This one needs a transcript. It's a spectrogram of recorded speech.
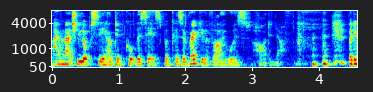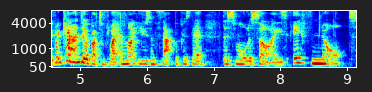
I haven't actually looked to see how difficult this is because a regular fly was hard enough. but if I can do a button fly, I might use them for that because they're the smaller size. If not,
